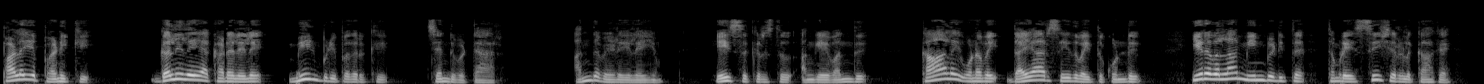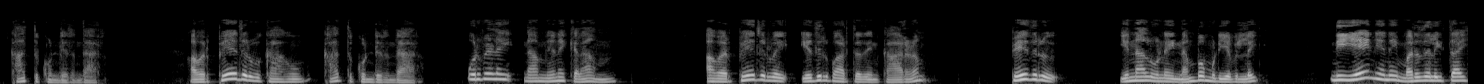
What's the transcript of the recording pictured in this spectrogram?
பழைய பணிக்கு கலிலேயா கடலிலே மீன் பிடிப்பதற்கு சென்று விட்டார். அந்த வேளையிலேயும் இயேசு கிறிஸ்து அங்கே வந்து காலை உணவை தயார் செய்து வைத்துக் கொண்டு இரவெல்லாம் மீன்பிடித்த தம்முடைய சீஷர்களுக்காக காத்துக் கொண்டிருந்தார் அவர் பேதர்வுக்காகவும் காத்துக் கொண்டிருந்தார் ஒருவேளை நாம் நினைக்கலாம் அவர் பேதுருவை எதிர்பார்த்ததின் காரணம் பேதுரு என்னால் உன்னை நம்ப முடியவில்லை. நீ ஏன் என்னை மறுதளித்தாய்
